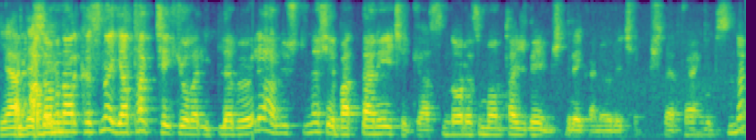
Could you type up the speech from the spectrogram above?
yerde Hani adamın şey arkasına yatak çekiyorlar iple böyle. Hani üstüne şey battaniyeyi çekiyor. Aslında orası montaj değilmiş. Direkt hani öyle çekmişler falan gibisinden.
